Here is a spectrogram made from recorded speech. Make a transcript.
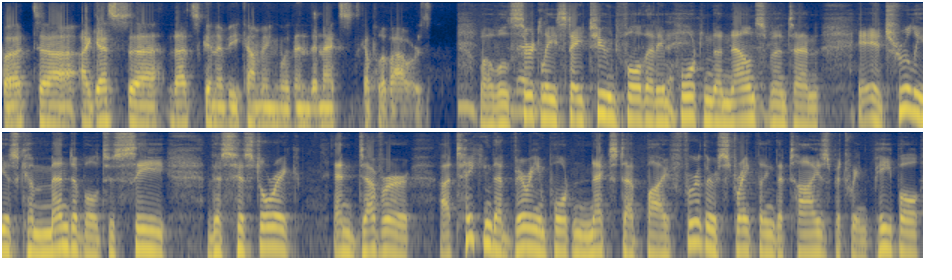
But uh, I guess uh, that's going to be coming within the next couple of hours. Well, we'll certainly stay tuned for that important announcement. And it truly is commendable to see this historic endeavor uh, taking that very important next step by further strengthening the ties between people.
